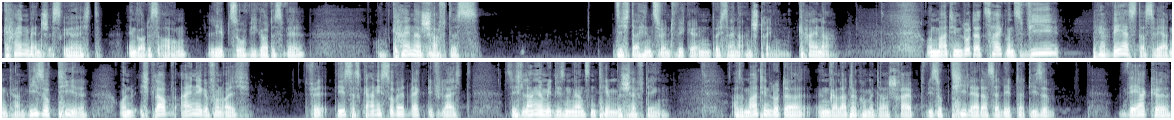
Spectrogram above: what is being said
Kein Mensch ist gerecht in Gottes Augen lebt so, wie Gott es will. Und keiner schafft es, sich dahin zu entwickeln durch seine Anstrengungen. Keiner. Und Martin Luther zeigt uns, wie pervers das werden kann, wie subtil. Und ich glaube, einige von euch, für die ist es gar nicht so weit weg, die vielleicht sich lange mit diesen ganzen Themen beschäftigen. Also Martin Luther im Galater-Kommentar schreibt, wie subtil er das erlebt hat, diese Werke,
